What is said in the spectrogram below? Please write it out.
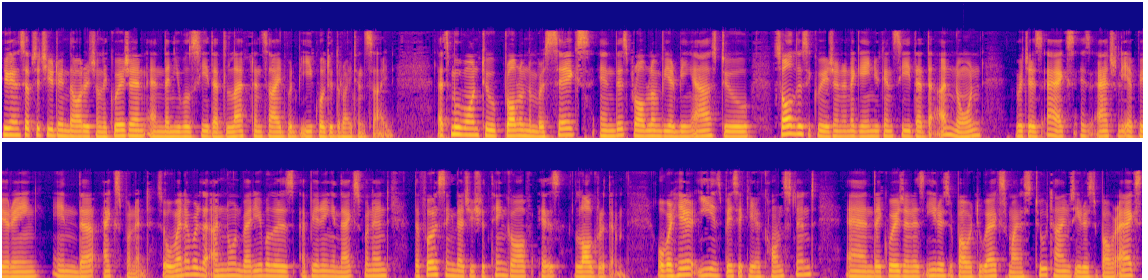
You can substitute in the original equation and then you will see that the left hand side would be equal to the right hand side. Let's move on to problem number six. In this problem, we are being asked to solve this equation. And again, you can see that the unknown, which is x, is actually appearing in the exponent. So whenever the unknown variable is appearing in the exponent, the first thing that you should think of is logarithm. Over here, e is basically a constant and the equation is e raised to the power 2x minus 2 times e raised to the power x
